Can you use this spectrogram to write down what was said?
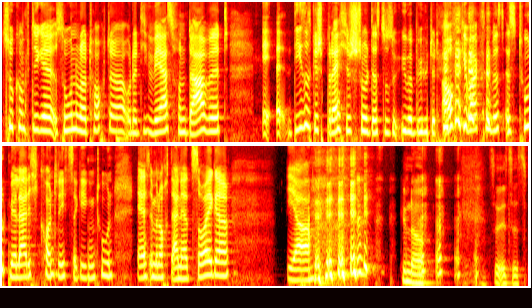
zukünftige Sohn oder Tochter oder divers von David, äh, äh, dieses Gespräch ist schuld, dass du so überbehütet aufgewachsen bist. Es tut mir leid, ich konnte nichts dagegen tun. Er ist immer noch dein Erzeuger. Ja. genau. so ist es.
